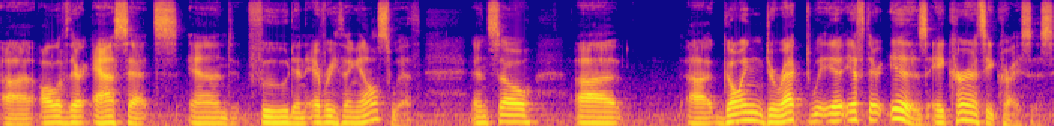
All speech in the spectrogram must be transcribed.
uh, all of their assets and food and everything else with. And so, uh, uh going direct, if there is a currency crisis,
